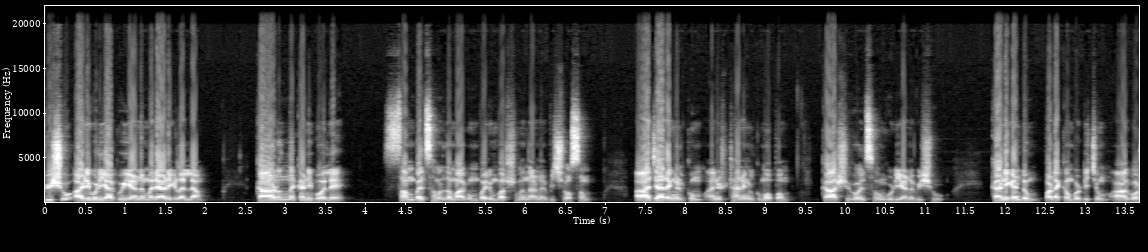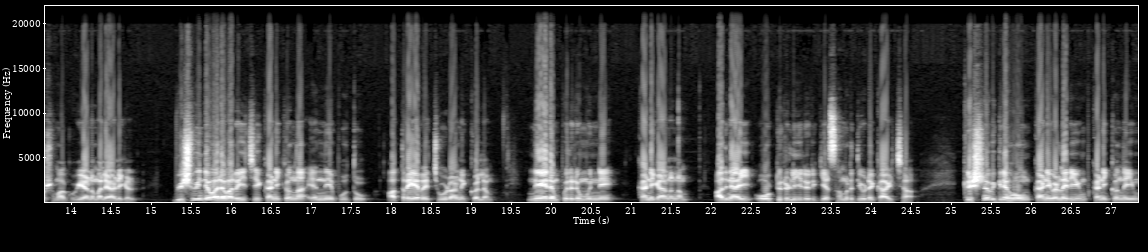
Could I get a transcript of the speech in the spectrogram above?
വിഷു അടിപൊളിയാക്കുകയാണ് മലയാളികളെല്ലാം. കാണുന്ന കണി പോലെ സമ്പൽ സമൃദ്ധമാകും വരും വർഷമെന്നാണ് വിശ്വാസം. ആചാരങ്ങൾക്കും അനുഷ്ഠാനങ്ങൾക്കുമൊപ്പം കാർഷികോത്സവം കൂടിയാണ് വിഷു. കണി കണ്ടും പടക്കം പൊട്ടിച്ചും ആഘോഷമാക്കുകയാണ് മലയാളികൾ. വിഷുവിന്റെ വരവറിയിച്ച് കണിക്കൊന്ന എന്നേ പൂത്തു. അത്രയേറെ ചൂടാണ് ഇക്കൊല്ലം. നേരം പുലരും മുന്നേ കണി കാണണം. അതിനായി ഓട്ടുരുളിയിലൊരുക്കിയ സമൃദ്ധിയുടെ കാഴ്ച. കൃഷ്ണവിഗ്രഹവും കണിവെള്ളരിയും കണിക്കൊന്നയും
